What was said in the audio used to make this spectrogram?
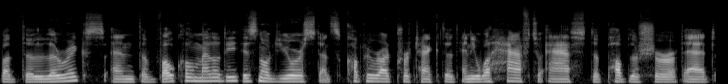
But the lyrics and the vocal melody is not yours, that's copyright protected, and you will have to ask the publisher that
